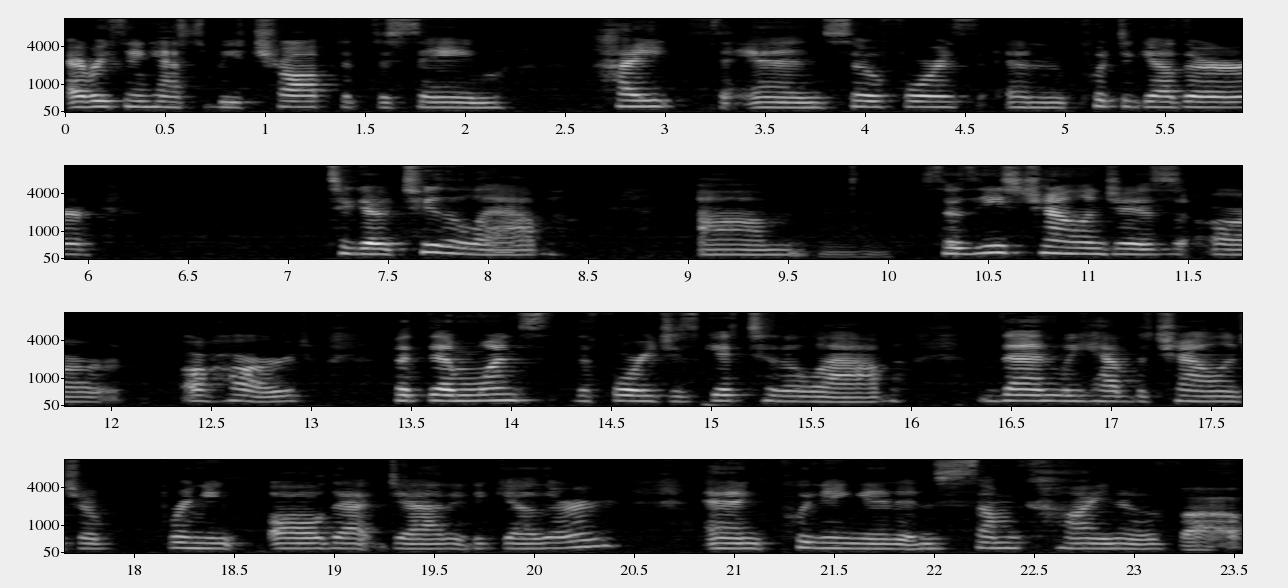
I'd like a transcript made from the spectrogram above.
everything has to be chopped at the same height and so forth and put together to go to the lab. Um, mm-hmm. So these challenges are are hard, but then once the forages get to the lab, then we have the challenge of bringing all that data together and putting it in some kind of uh,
